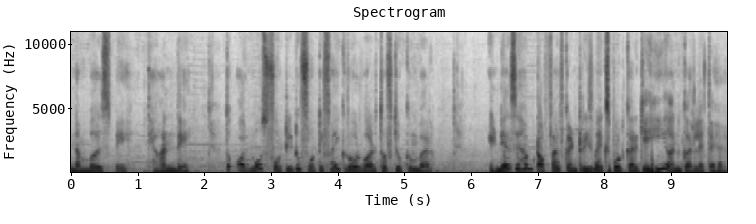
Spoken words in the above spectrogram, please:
नंबर्स पे ध्यान दें तो almost 40 to 45 crore worth of cucumber India से हम टॉप फाइव कंट्रीज़ में एक्सपोर्ट करके ही अर्न कर लेते हैं।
